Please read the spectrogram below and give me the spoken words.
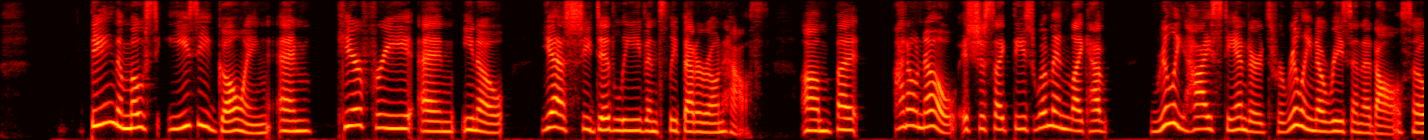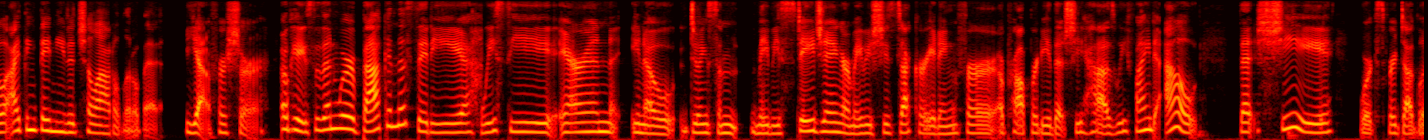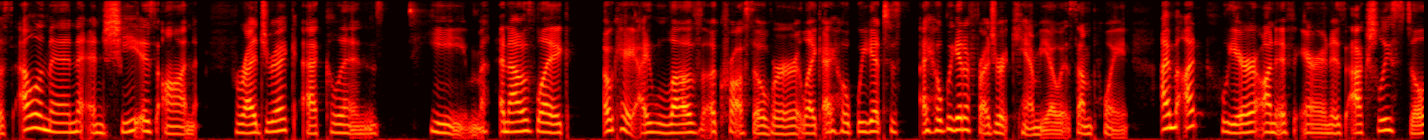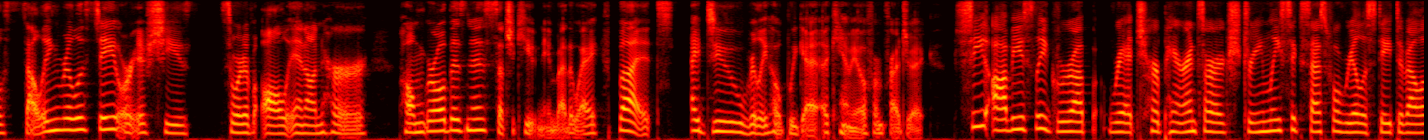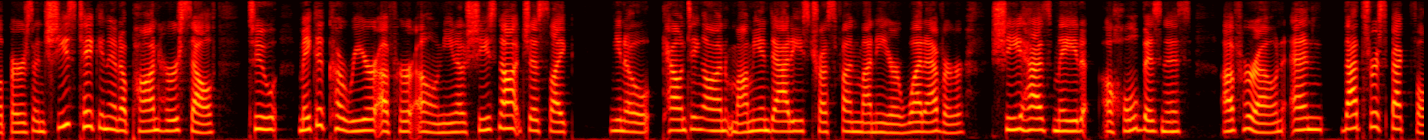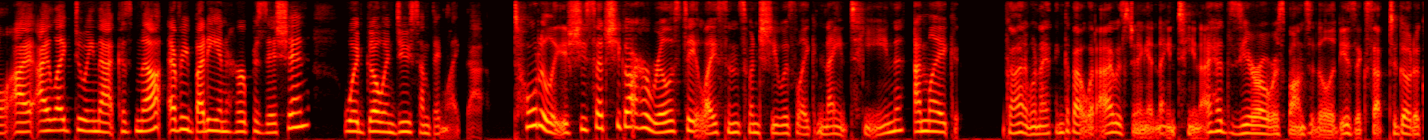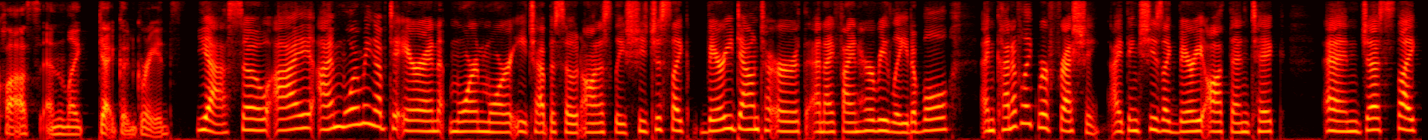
being the most easygoing and carefree and, you know, yes, she did leave and sleep at her own house. Um, but I don't know. It's just like these women like have really high standards for really no reason at all. So I think they need to chill out a little bit. Yeah, for sure. Okay, so then we're back in the city. We see Erin, you know, doing some maybe staging or maybe she's decorating for a property that she has. We find out that she works for Douglas Elliman and she is on Fredrik Eklund's team. And I was like, okay, I love a crossover. Like I hope we get to I hope we get a Fredrik cameo at some point. I'm unclear on if Erin is actually still selling real estate or if she's sort of all in on her homegirl business. Such a cute name, by the way. But I do really hope we get a cameo from Fredrik. She obviously grew up rich. Her parents are extremely successful real estate developers, and she's taken it upon herself to make a career of her own. You know, she's not just like, you know, counting on mommy and daddy's trust fund money or whatever. She has made a whole business of her own, and that's respectful. I, I like doing that because not everybody in her position would go and do something like that. Totally. She said she got her real estate license when she was like 19. I'm like, God, when I think about what I was doing at 19, I had zero responsibilities except to go to class and like get good grades. Yeah, so I I'm warming up to Erin more and more each episode. Honestly, she's just like very down to earth, and I find her relatable and kind of like refreshing. I think she's like very authentic and just like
